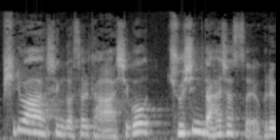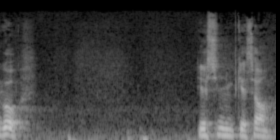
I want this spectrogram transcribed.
필요하신 것을 다 아시고 주신다 하셨어요. 그리고 예수님께서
